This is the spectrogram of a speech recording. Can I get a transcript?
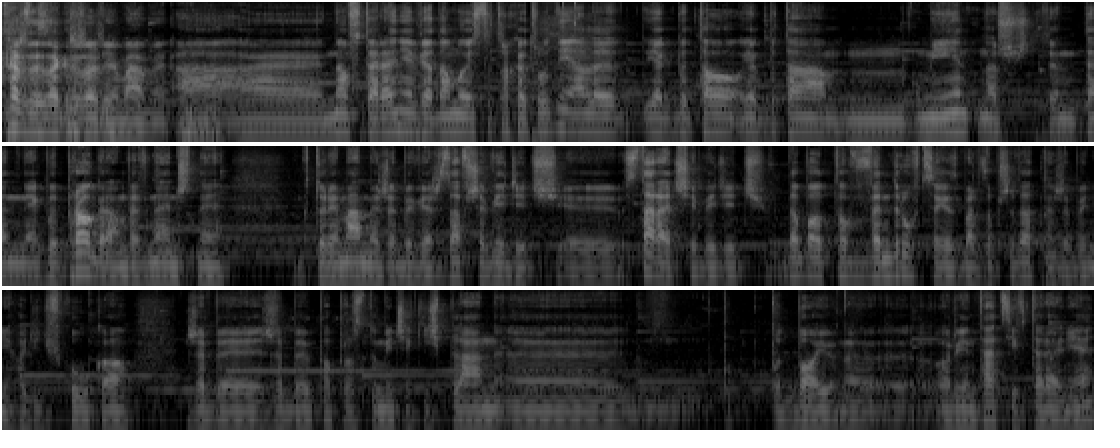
Każde zagrożenie mamy. A, a, no w terenie wiadomo jest to trochę trudniej, ale jakby to, jakby ta um, umiejętność, ten, ten jakby program wewnętrzny, które mamy, żeby wiesz, zawsze wiedzieć, yy, starać się wiedzieć, no bo to w wędrówce jest bardzo przydatne, żeby nie chodzić w kółko, żeby, żeby po prostu mieć jakiś plan yy, podboju, no, orientacji w terenie,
